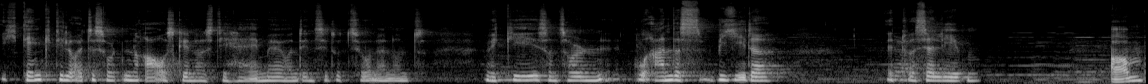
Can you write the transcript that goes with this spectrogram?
ich denke, die Leute sollten rausgehen aus die Heime und Institutionen und WGs und sollen woanders wie jeder etwas erleben. Am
